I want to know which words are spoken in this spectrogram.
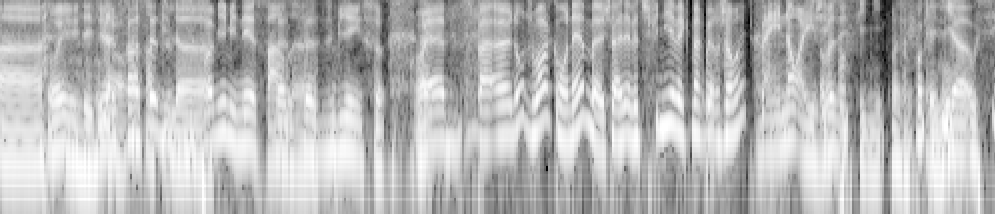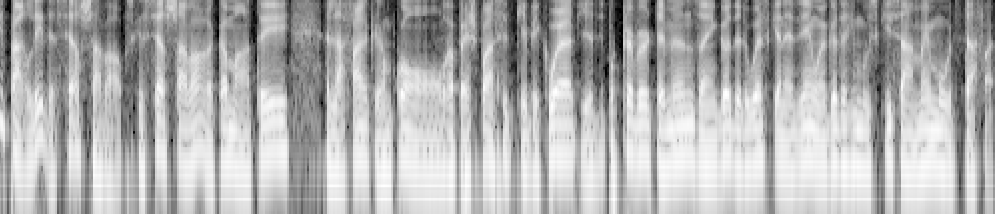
Euh, oui, le français du, premier ministre, ça, se dit bien, ça. Euh, un autre joueur qu'on aime, avais-tu fini avec Marc Bergevin? Ben non, j'ai ah, pas, fini. pas fini. Il a aussi parlé de Serge Chavard parce que Serge Chavard a commenté l'affaire comme quoi on repêche pas assez de Québécois. Puis il a dit pour Trevor Timmons, un gars de l'Ouest canadien ou un gars de Rimouski, c'est la même maudite affaire.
